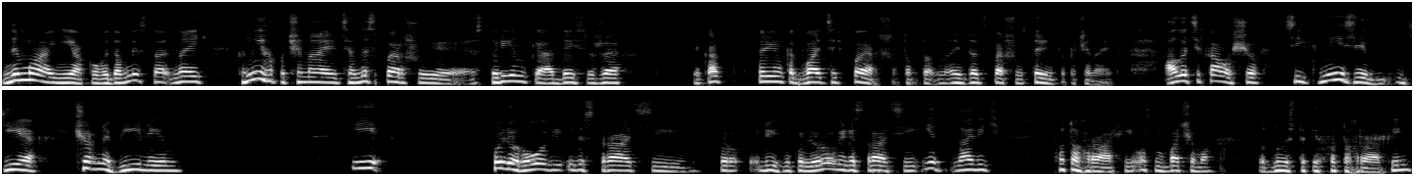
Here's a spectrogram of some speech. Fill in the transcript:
немає ніякого видавництва. Навіть книга починається не з першої сторінки, а десь уже яка сторінка 21, тобто навіть 21 сторінки починається. Але цікаво, що в цій книзі є чорнобілі і кольорові ілюстрації, різні кольорові ілюстрації, і навіть фотографії. Ось ми бачимо одну із таких фотографій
